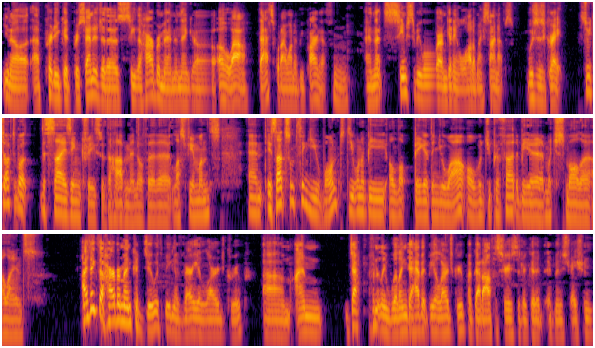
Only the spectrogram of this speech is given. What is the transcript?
You know, a pretty good percentage of those see the Harbormen and they go, "Oh wow, that's what I want to be part of." Hmm. and that seems to be where I'm getting a lot of my signups, which is great. So we talked about the size increase with the Harbormen over the last few months. Um, is that something you want? Do you want to be a lot bigger than you are, or would you prefer to be a much smaller alliance? I think the Harbormen could do with being a very large group. Um, I'm definitely willing to have it be a large group. I've got officers that are good at administration,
